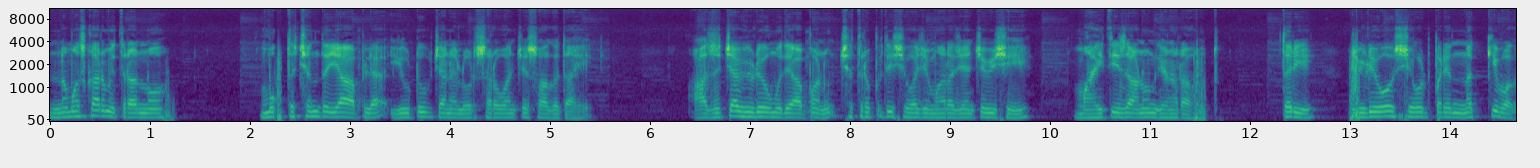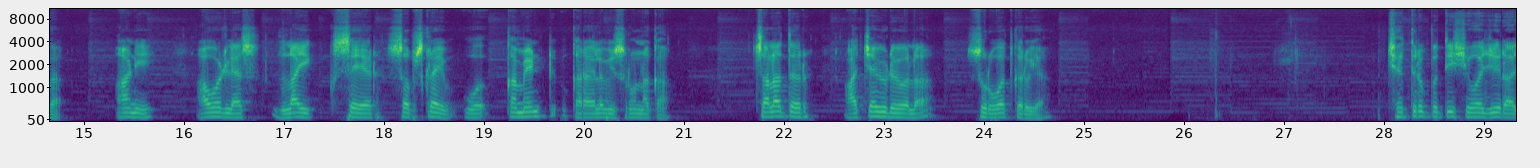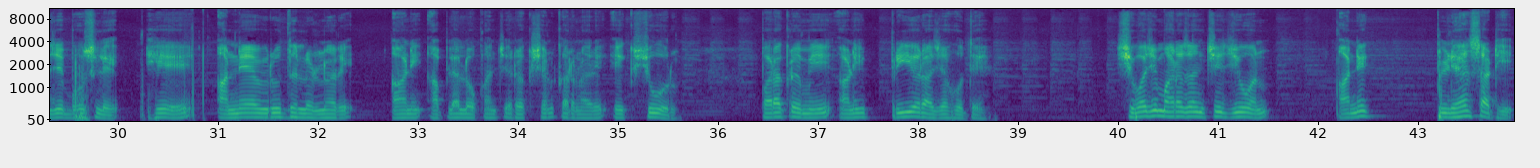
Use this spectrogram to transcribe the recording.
नमस्कार मित्रांनो मुक्तछंद या आपल्या यूट्यूब चॅनलवर सर्वांचे स्वागत आहे. आजच्या व्हिडिओमध्ये आपण छत्रपती शिवाजी महाराज यांच्याविषयी माहिती जाणून घेणार आहोत. तरी व्हिडिओ शेवटपर्यंत नक्की बघा आणि आवडल्यास लाईक शेअर सबस्क्राईब व कमेंट करायला विसरू नका. चला तर आजच्या व्हिडिओला सुरुवात करूया. छत्रपती शिवाजीराजे भोसले हे अन्यायाविरुद्ध लढणारे आणि आपल्या लोकांचे रक्षण करणारे एक शूर पराक्रमी आणि प्रिय राजा होते. शिवाजी महाराजांचे जीवन अनेक पिढ्यांसाठी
